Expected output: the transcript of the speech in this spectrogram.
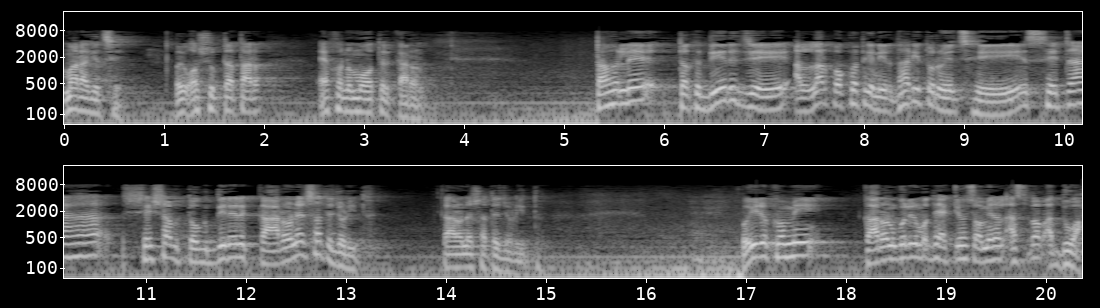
মারা গেছে। ওই অসুখটা তার এখনও মতের কারণ। তাহলে তকদির যে আল্লাহর পক্ষ থেকে নির্ধারিত রয়েছে, সেটা সেসব তকদিরের কারণের সাথে জড়িত। কারণের সাথে জড়িত। ওই রকমই কারণগুলির মধ্যে একটি হচ্ছে অমিনাল আসবাব আর দুয়া।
